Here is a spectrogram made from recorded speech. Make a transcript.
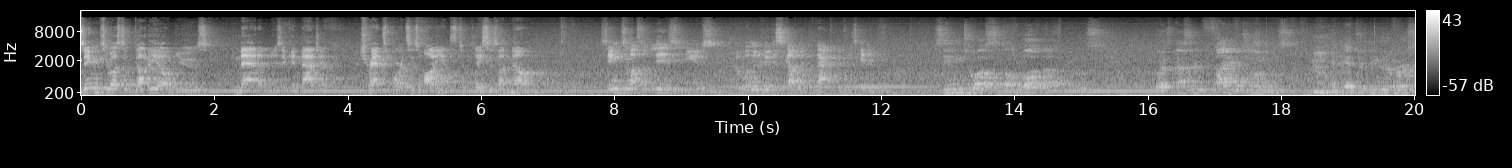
Sing to us of Dario Muse, the man of music and magic, who transports his audience to places unknown. Sing to us of Liz, Muse, the woman who discovered that which was hidden. Sing to us of Lotta Muse, who has mastered five tones and entered the universe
